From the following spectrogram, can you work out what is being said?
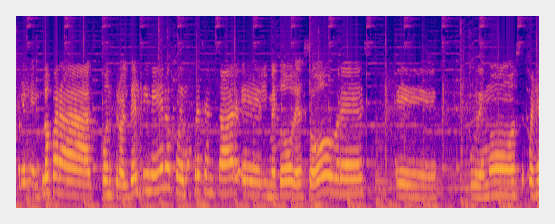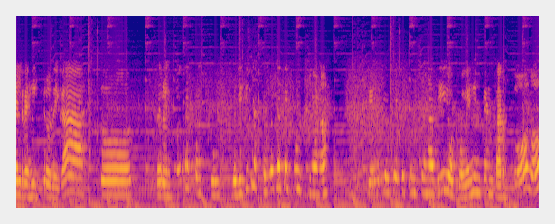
Por ejemplo, para control del dinero podemos presentar el método de sobres, eh, podemos, pues el registro de gastos, pero entonces, pues tú verificas qué es lo que te funciona, qué es lo que te funciona a ti, lo puedes intentar todo,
